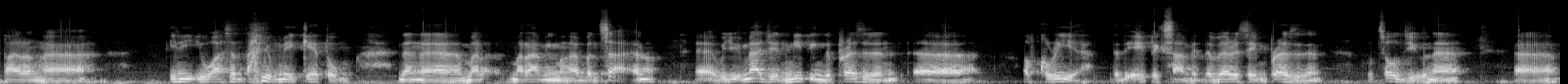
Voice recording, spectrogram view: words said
parang ah, iniiwasan tayong may ketong ng ah, mar- maraming mga bansa ano? Eh, would you imagine meeting the president uh, of Korea at the APEC summit, the very same president who told you na uh,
